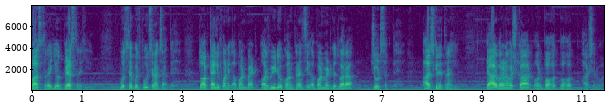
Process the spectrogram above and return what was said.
मस्त रहिए और व्यस्त रहिए। मुझसे कुछ पूछना चाहते हैं तो आप टेलीफोनिक अपॉइंटमेंट और वीडियो कॉन्फ्रेंसिंग अपॉइंटमेंट के द्वारा जुड़ सकते हैं। आज के लिए इतना ही। प्यार, भरा नमस्कार और बहुत बहुत आशीर्वाद।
